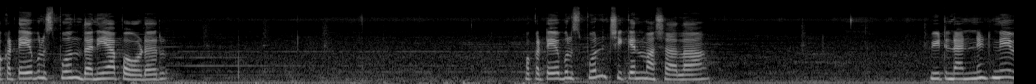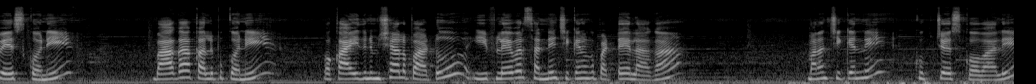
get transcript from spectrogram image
ఒక టేబుల్ స్పూన్ ధనియా పౌడర్ ఒక టేబుల్ స్పూన్ చికెన్ మసాలా. వీటిని అన్నింటినీ వేసుకొని బాగా కలుపుకొని ఒక ఐదు నిమిషాల పాటు ఈ ఫ్లేవర్స్ అన్నీ చికెన్కి పట్టేలాగా మనం చికెన్ని కుక్ చేసుకోవాలి.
